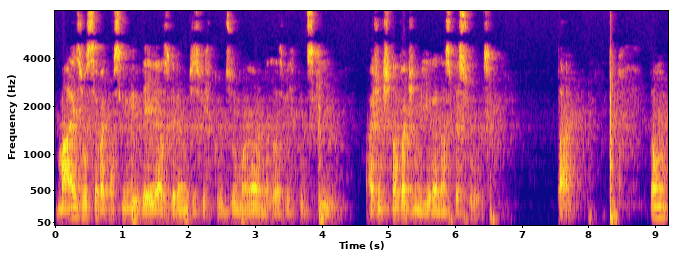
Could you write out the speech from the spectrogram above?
mais você vai conseguir viver as grandes virtudes humanas, as virtudes que a gente tanto admira nas pessoas. Tá? Então,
